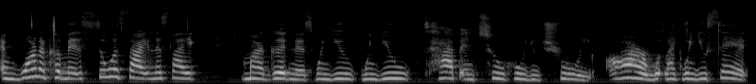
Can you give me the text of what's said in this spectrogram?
and want to commit suicide and it's like my goodness when you when you tap into who you truly are like when you said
